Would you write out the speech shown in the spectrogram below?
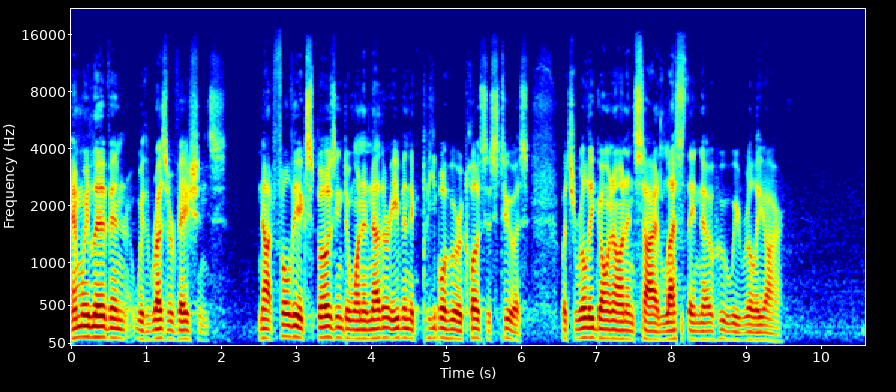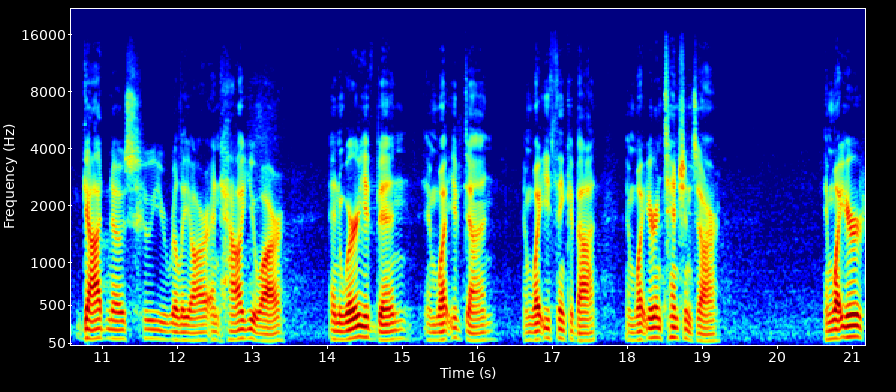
And we live in with reservations, not fully exposing to one another, even the people who are closest to us, what's really going on inside, lest they know who we really are. God knows who you really are and how you are and where you've been and what you've done and what you think about and what your intentions are and what you're,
